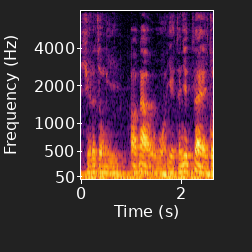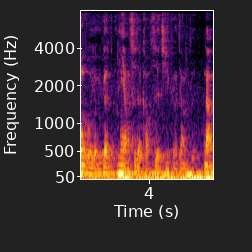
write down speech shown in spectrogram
学了中医哦，那我也曾经在中国有一个营养师的考试的及格这样子。那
